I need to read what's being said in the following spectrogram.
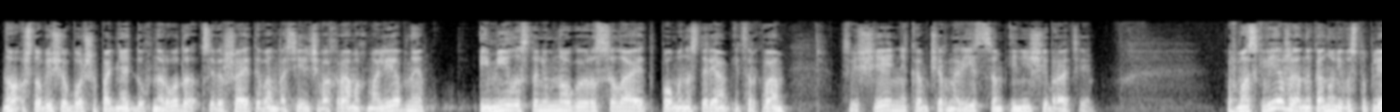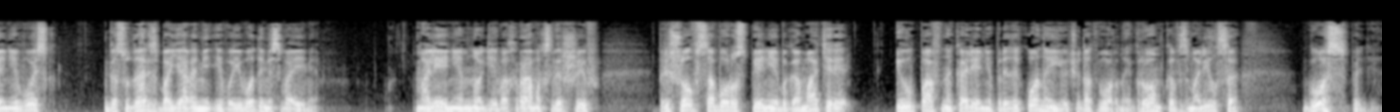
Но, чтобы еще больше поднять дух народа, совершает Иван Васильевич во храмах молебны и милостыню многую рассылает по монастырям и церквам, священникам, чернорисцам и нищей братьям. В Москве же, накануне выступления войск, государь с боярами и воеводами своими, моления многие во храмах свершив, пришел в собор Успения Богоматери и, упав на колени пред иконой ее чудотворной, громко взмолился «Господи,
